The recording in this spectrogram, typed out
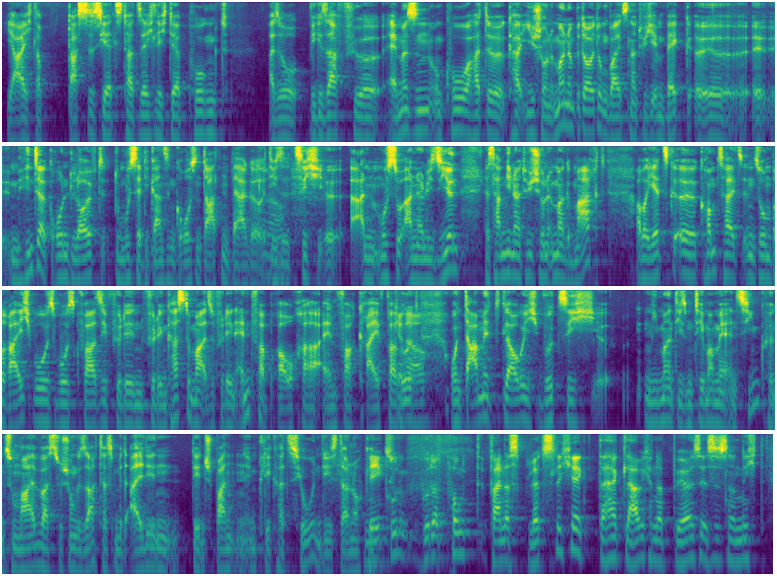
ja, ich glaube, das ist jetzt tatsächlich der Punkt. Also wie gesagt, für Amazon und Co. hatte KI schon immer eine Bedeutung, weil es natürlich im Back, äh, äh, im Hintergrund läuft. Du musst ja die ganzen großen Datenberge, genau. diese zig, äh, an, musst du analysieren. Das haben die natürlich schon immer gemacht. Aber jetzt äh, kommt es halt in so einen Bereich, wo es, wo es quasi für den, für den Customer, also für den Endverbraucher einfach greifbar genau. wird. Und damit, glaube ich, wird sich äh, niemand diesem Thema mehr entziehen können, zumal, was du schon gesagt hast, mit all den, den spannenden Implikationen, die es da noch gibt. Nee, gut, guter Punkt. Vor allem das Plötzliche, daher glaube ich, an der Börse ist es noch nicht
